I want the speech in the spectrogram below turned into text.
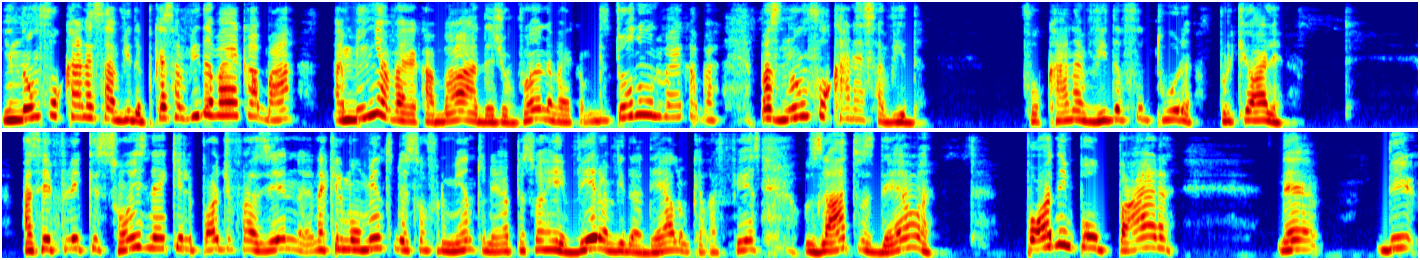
E não focar nessa vida, porque essa vida vai acabar. A minha vai acabar, a da Giovana vai acabar, de todo mundo vai acabar. Mas não focar nessa vida. Focar na vida futura. Porque, olha, as reflexões né, que ele pode fazer naquele momento de sofrimento, né, a pessoa rever a vida dela, o que ela fez, os atos dela, podem poupar né, de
